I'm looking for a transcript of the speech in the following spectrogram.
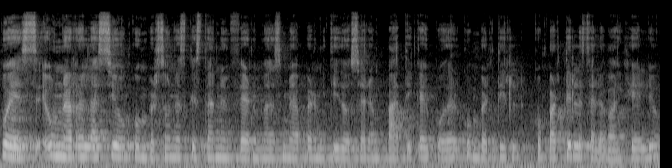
pues una relación con personas que están enfermas, me ha permitido ser empática y poder compartirles el Evangelio.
